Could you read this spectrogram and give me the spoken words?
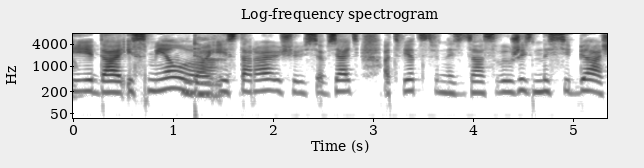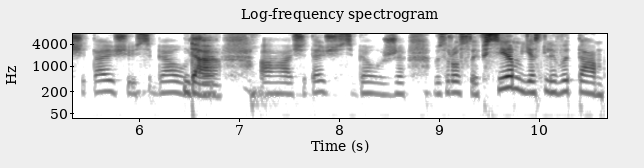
и да, и смелую, и старающуюся взять ответственность за свою жизнь на себя, считающую себя уже, а, считающую себя уже взрослой. Всем, если вы там,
